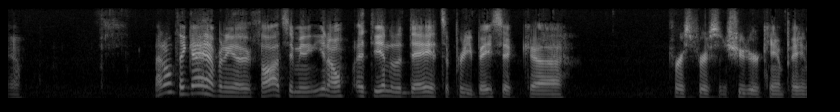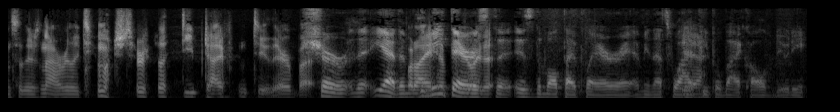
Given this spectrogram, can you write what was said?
Yeah. I don't think I have any other thoughts. I mean, you know, at the end of the day, it's a pretty basic uh, first-person shooter campaign, so there's not really too much to really deep dive into there. But sure. The, yeah, the, the meat there is enjoyed the is the multiplayer, right? I mean, that's why Yeah. people buy Call of Duty.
